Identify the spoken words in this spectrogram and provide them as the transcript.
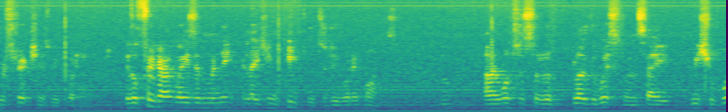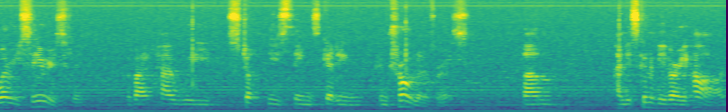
restrictions we put on it. It'll figure out ways of manipulating people to do what it wants. And I want to sort of blow the whistle and say we should worry seriously about how we stop these things getting control over us. Um, and it's going to be very hard,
